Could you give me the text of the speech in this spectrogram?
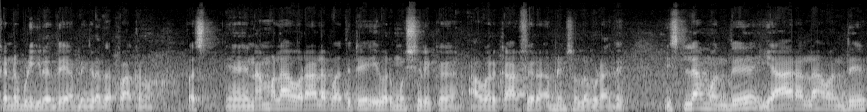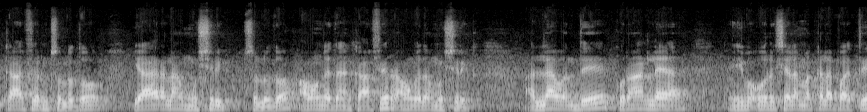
கண்டுபிடிக்கிறது அப்படிங்கிறத பார்க்கணும். ஃபஸ்ட் நம்மளாம் ஒரு ஆளை பார்த்துட்டு இவர் முஷ்ரிக்கு அவர் காஃபிர் அப்படின்னு சொல்லக்கூடாது. இஸ்லாம் வந்து யாரெல்லாம் வந்து காஃபிர்னு சொல்லுதோ யாரெல்லாம் முஷ்ரிக் சொல்லுதோ அவங்க தான் காஃபிர் அவங்க தான் முஷ்ரிக். அல்லாஹ் வந்து குரானில் இவ ஒரு சில மக்களை பார்த்து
